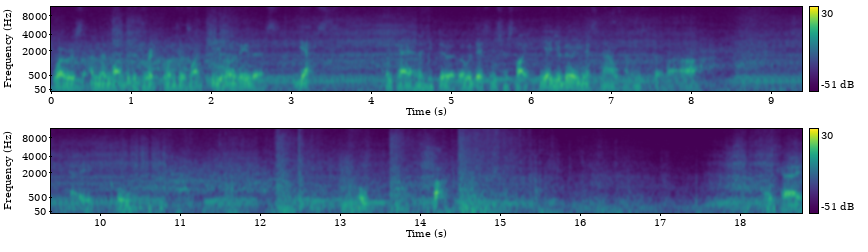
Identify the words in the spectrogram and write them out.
Whereas, and then like with the drift ones, it was like, do you want to do this? Yes. Okay, and then you do it. But with this, it's just like, yeah, you're doing this now, and I'm just a bit like, ah, okay, cool. Oh, Fuck. Okay.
